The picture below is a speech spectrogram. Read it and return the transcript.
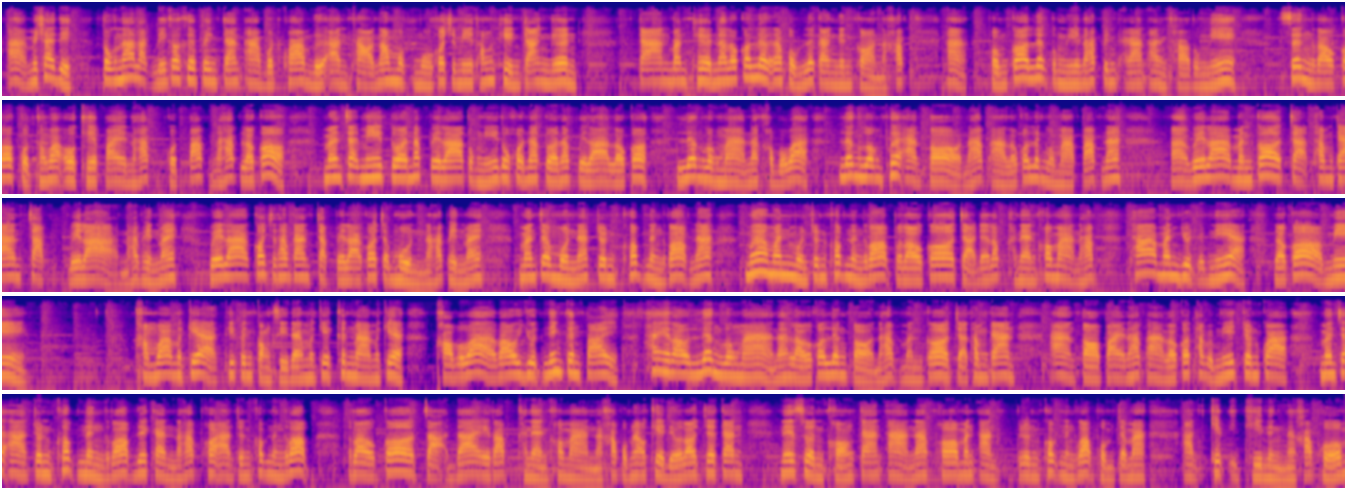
อ่าไม่ใช่ดิตรงหน้าหลักนี้ก็คือเป็นการอ่านบทความหรืออ่านข่าวหน้าหมกหมู่ก็จะมีท้องถิ่นการเงิน การบันเทิงนะแล้วก็เลือกนะผมเลือกการเงินก่อนนะครับอ่าผมก็เลือกตรงนี้นะครับเป็นการอ่านข่าวตรงนี้ ซึ่งเราก็กดคำว่าโอเคไปนะครับ กดปั๊บนะครับ แล้วก็มันจะมีตัวนับเวลาตรงนี้ทุกคนนะตัวนับเวลาเราก็เลื่อนลงมานะเขาบอกว่าเลื่อนลงเพื่ออ่านต่อนะครับ อ่าเราก็เลื่อนลงมาปั๊บนะอ่าเวลามันก็จะทำการจับเวลานะครับเห็นไหมเวลาก็จะทำการจับเวลาก็จะหมุนนะครับเห็นไหมมันจะหมุนนะจนครบหนึ่งรอบนะ เมื่อมันหมุนจนครบหนึ่งรอบ เราก็จะได้รับคะแนนเข้ามานะครับ ถ้ามันหยุดแบบนี้แล้วก็มี คำว่าเมื่อกี้ที่เป็นกล่องสีแดงเมื่อกี้ขึ้นมาเมื่อกี้เขาบอกว่าเราหยุดนิ่งเกินไป ให้เราเลื่อนลงมานะเราก็เลื่อนต่อนะครับ มันก็จะทำการอ่านต่อไปนะครับ อ่านเราก็ทำแบบนี้จนกว่า มันจะอ่านจนครบหนึ่งรอบด้วยกันนะครับ พออ่านจนครบหนึ่งรอบ เราก็จะได้รับคะแนนเข้ามานะครับ ผมนะโอเค เดี๋ยวเราเจอกันในส่วนของการอ่านนะพอมันอ่านจนครบหนึ่งรอบผมจะมาอัดคลิปอีกทีหนึ่งนะครับผม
